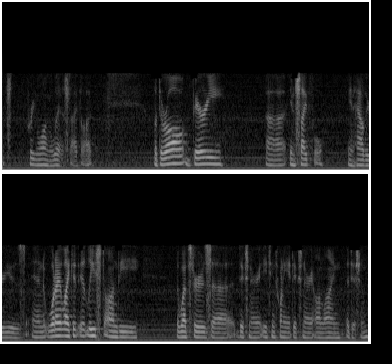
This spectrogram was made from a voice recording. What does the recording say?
That's a pretty long list, I thought. But they're all very uh, insightful in how they're used. And what I like, at least on the the Webster's uh, Dictionary, 1828 Dictionary online edition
